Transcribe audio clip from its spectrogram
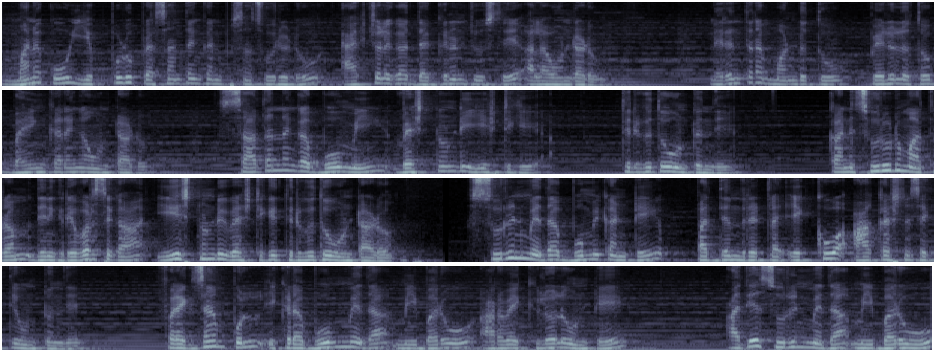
మనకు ఎప్పుడూ ప్రశాంతం కనిపిస్తున్న సూర్యుడు యాక్చువల్గా దగ్గరను చూస్తే అలా ఉండడు. నిరంతరం మండుతూ పేలులతో భయంకరంగా ఉంటాడు. సాధారణంగా భూమి వెస్ట్ నుండి ఈస్ట్కి తిరుగుతూ ఉంటుంది. కానీ సూర్యుడు మాత్రం దీనికి రివర్స్గా ఈస్ట్ నుండి వెస్ట్కి తిరుగుతూ ఉంటాడు. సూర్యుని మీద భూమి కంటే పద్దెనిమిది రెట్ల ఎక్కువ ఆకర్షణ శక్తి ఉంటుంది. ఫర్ ఎగ్జాంపుల్ ఇక్కడ భూమి మీద మీ బరువు అరవై కిలోలు ఉంటే అదే సూర్యుని మీద మీ బరువు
